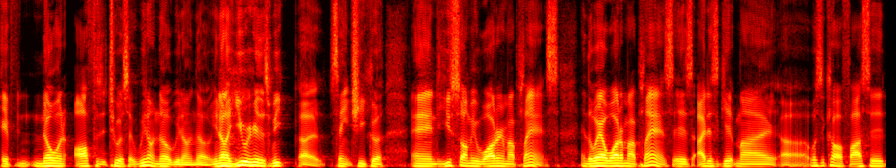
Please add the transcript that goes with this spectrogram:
if no one offers it to us, like we don't know, we don't know. You know, like you were here this week, uh, St. Chika, and you saw me watering my plants. And the way I water my plants is I just get my, uh, what's it called, faucet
